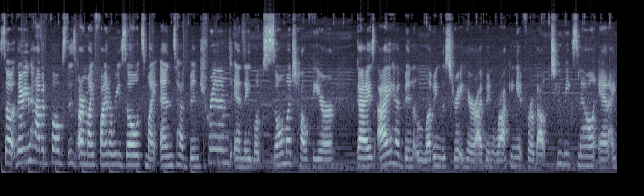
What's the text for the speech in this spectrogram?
So there you have it folks, these are my final results. My ends have been trimmed and they look so much healthier. Guys, I have been loving the straight hair. I've been rocking it for about two weeks now, and I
